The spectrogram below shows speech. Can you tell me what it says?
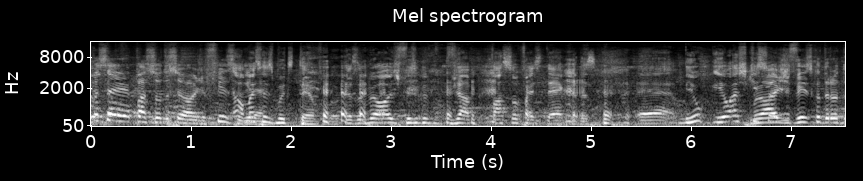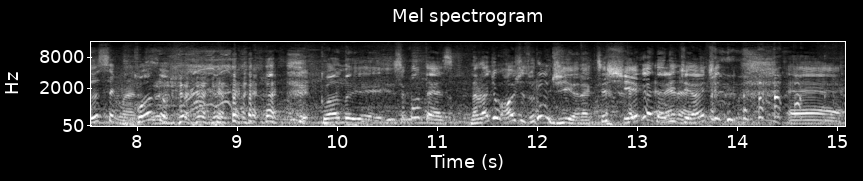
Você passou do seu áudio físico? não, mas faz muito tempo, Lucas. O meu áudio físico já passou faz décadas. É, e eu, eu acho que Meu isso aí- físico durou duas semanas. Quando... Quando isso acontece. Na verdade, o auge dura um dia, né? Que você chega dali verdade. diante. é,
